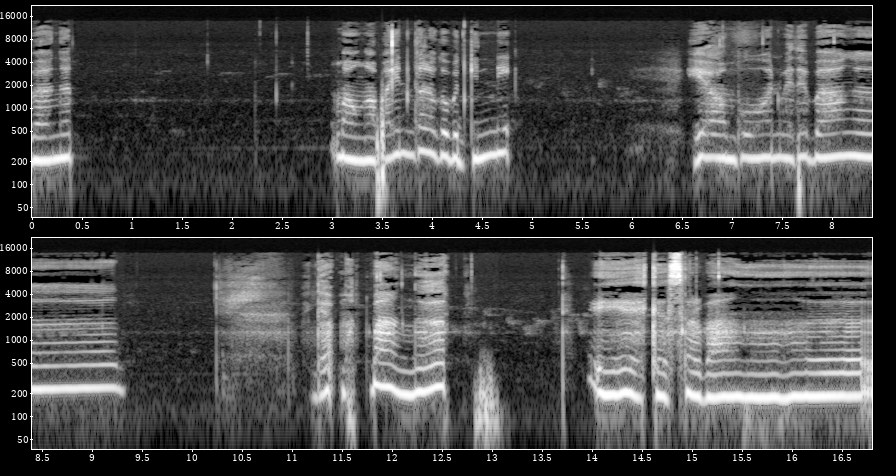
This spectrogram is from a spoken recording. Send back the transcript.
banget. Mau ngapain kalau gabut gini? Ya ampun, bete banget. Gak mood banget. Ih, kesel banget.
